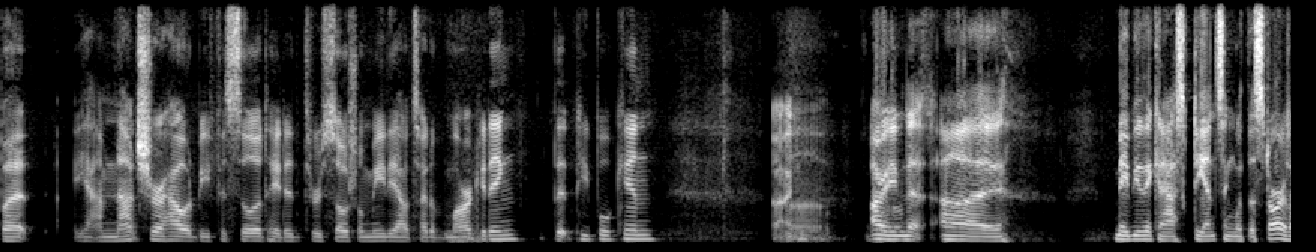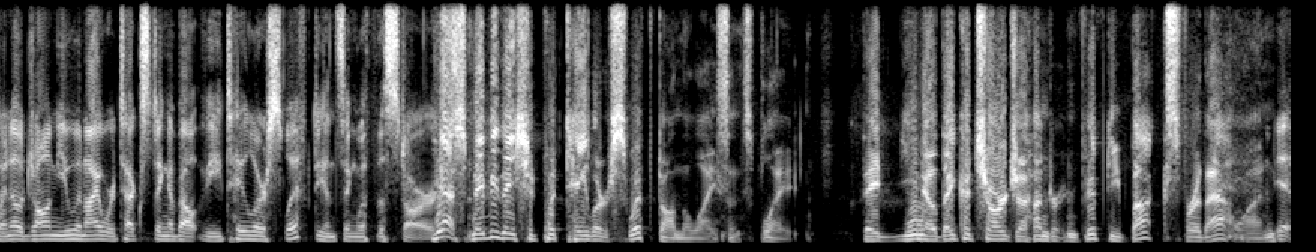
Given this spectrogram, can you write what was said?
but yeah, I'm not sure how it would be facilitated through social media outside of marketing that people can. I mean, uh, maybe they can ask Dancing with the Stars. I know, John, you and I were texting about the Taylor Swift Dancing with the Stars. Yes, maybe they should put Taylor Swift on the license plate. They, you know, they could charge 150 bucks for that one. Yeah,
